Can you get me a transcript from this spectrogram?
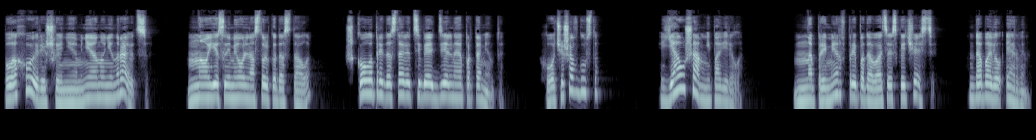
Плохое решение, мне оно не нравится. Но если Миоль настолько достала, Школа предоставит тебе отдельные апартаменты. Хочешь, Августа?» Я ушам не поверила. «Например, в преподавательской части», — добавил Эрвин.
